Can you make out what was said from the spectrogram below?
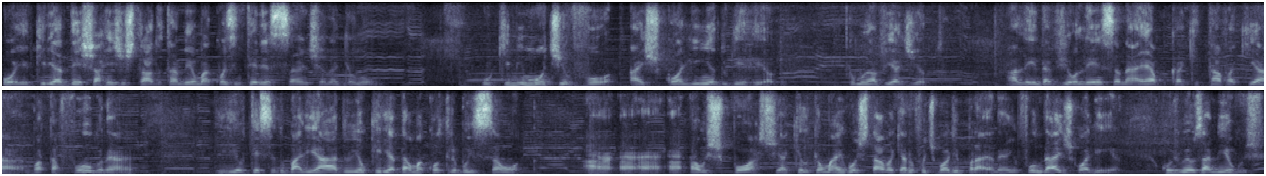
Oi, eu queria deixar registrado também uma coisa interessante, né? Que eu não. O que me motivou a escolinha do guerreiro, como eu havia dito, além da violência na época que estava aqui a Botafogo, né? E eu ter sido baleado, e eu queria dar uma contribuição a- a- a- ao esporte, aquilo que eu mais gostava, que era o futebol de praia, né? E fundar a escolinha com os meus amigos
